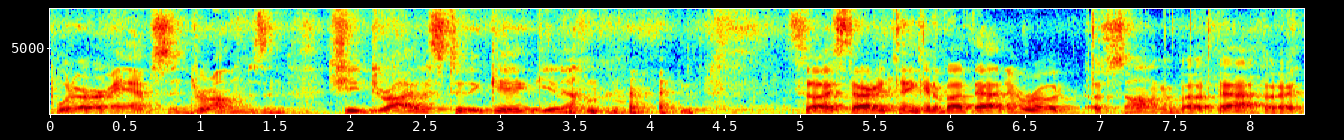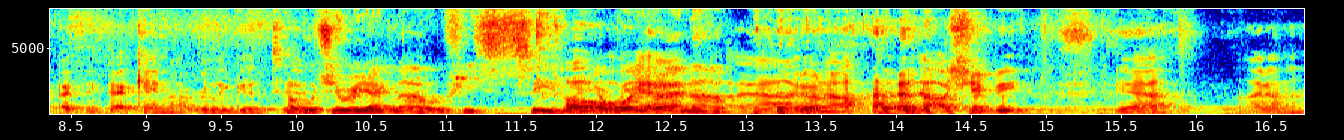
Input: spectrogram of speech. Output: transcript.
put our amps and drums and she'd drive us to the gig you know? So i started thinking about that and i wrote a song about that but i, I think that came out really good too. How would she react now if she sees where, you're, where you're at now? Uh, i don't know. No she'd be yeah i don't know.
